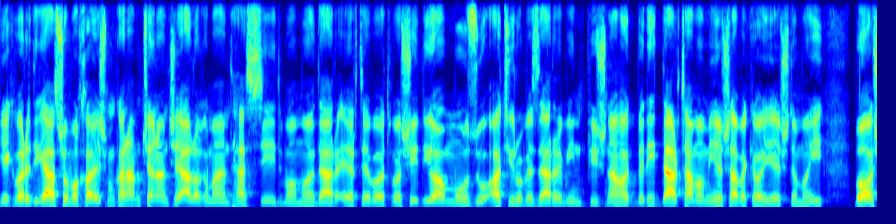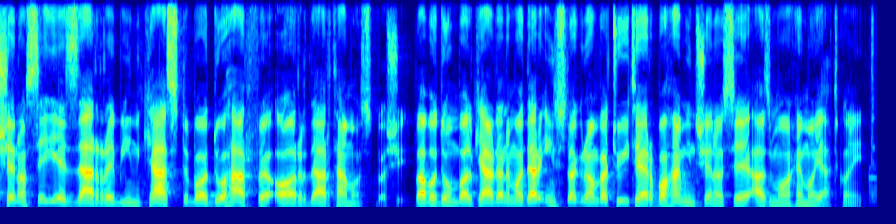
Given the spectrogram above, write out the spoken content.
یک بار دیگه از شما خواهش می‌کنم چنانچه علاقمند هستید با ما در ارتباط باشید یا موضوعاتی رو به ذربین پیشنهاد بدید در تمامی شبکه های اجتماعی با شناسه ذربین کست با دو حرف آر در تماس باشید و با دنبال کردن ما در اینستاگرام و توییتر با همین شناسه از ما حمایت کنید.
